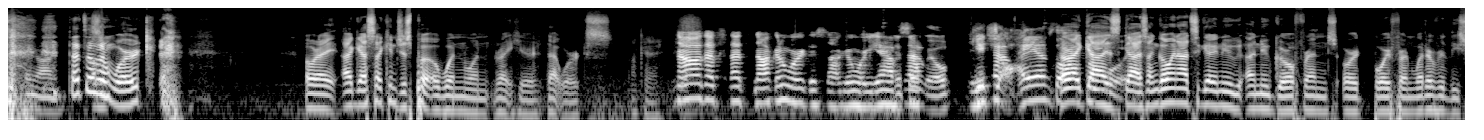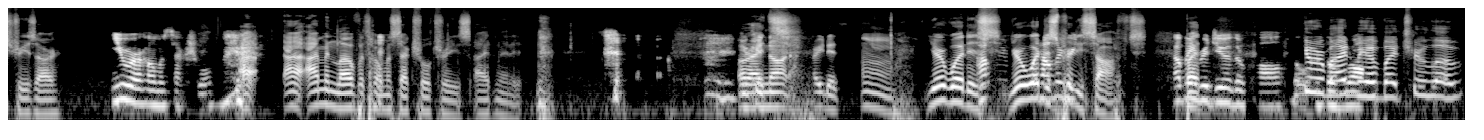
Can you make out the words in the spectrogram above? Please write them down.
Hang on. that doesn't um, work. Alright, I guess I can just put a wooden one right here. That works. Okay. no, that's that's not gonna work. It's not gonna work. You have Yes, to. I Have, will. You Get your have- hands off Alright, guys, wood. guys, I'm going out to get a new a new girlfriend or boyfriend, whatever these trees are. you were homosexual. I, I, I'm in love with homosexual trees. I admit it. You Alright. cannot hide it. Mm. Your wood How is many- your wood how is many- pretty soft. Help me redo the wall. The, You remind wall. me of my true love.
